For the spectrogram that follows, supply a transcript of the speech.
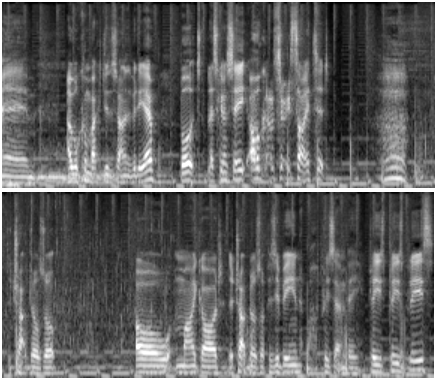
Um, I will come back and do the this on the video, but let's go and see. Oh god, I'm so excited. the trapdoor's up. Oh my god, the trapdoor's up. Is he been? Oh, please let him be. Please, please, please.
